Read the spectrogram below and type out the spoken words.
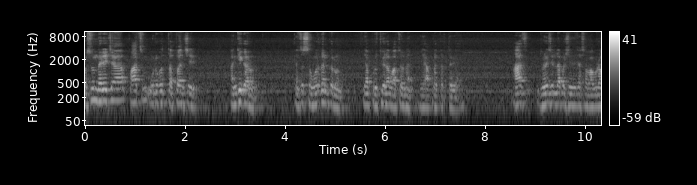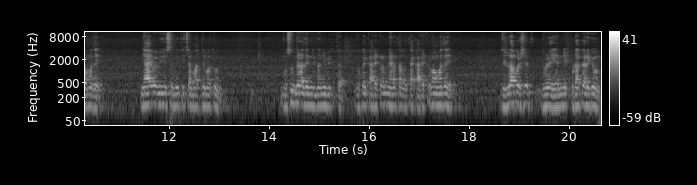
वसुंधरेच्या पाच मूलभूत तत्वांचे अंगीकारून त्यांचं संवर्धन करून या पृथ्वीला वाचवणं हे आपलं कर्तव्य आहे. आज धुळे जिल्हा परिषदेच्या सभागृहामध्ये न्याय व विधी समितीच्या माध्यमातून वसुंधरा दिनानिमित्त जो काही कार्यक्रम घेण्यात आला त्या कार्यक्रमामध्ये जिल्हा परिषद धुळे यांनी पुढाकार घेऊन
